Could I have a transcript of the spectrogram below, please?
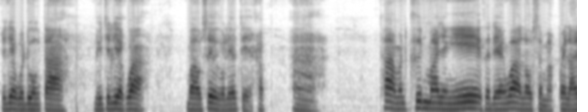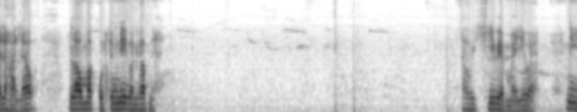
จะเรียกว่าดวงตา หรือจะเรียกว่าเบราว์เซอร์ก็แล้วแต่ครับ อ่า ถ้ามันขึ้นมาอย่างนี้ แสดงว่าเราสมัครไปหลายรหัสแล้ว เรามากดตรงนี้ก่อนครับเนี่ย เอาชี้แบบใหม่ดีกว่า นี่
